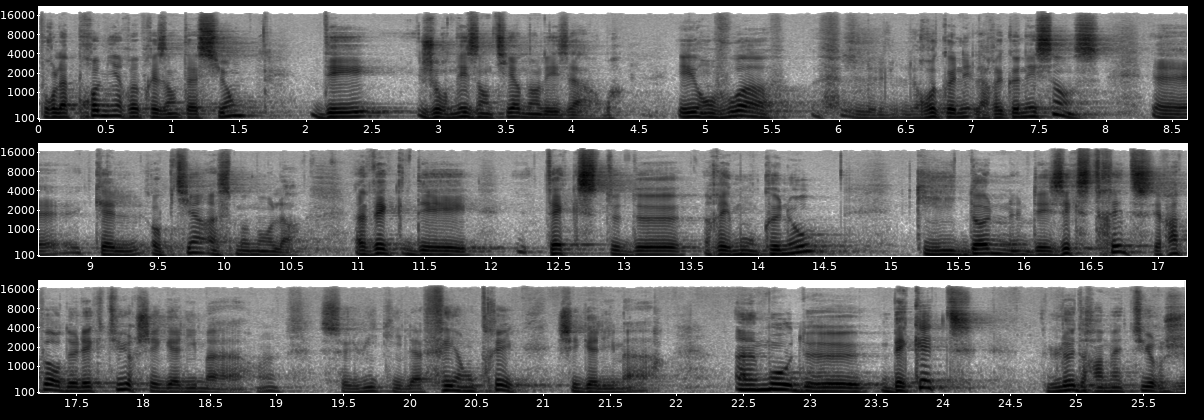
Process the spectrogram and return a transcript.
pour la première représentation des journées entières dans les arbres. Et on voit la reconnaissance euh, qu'elle obtient à ce moment-là, avec des textes de Raymond Queneau, qui donne des extraits de ses rapports de lecture chez Gallimard, hein, celui qui l'a fait entrer chez Gallimard. Un mot de Beckett, le dramaturge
